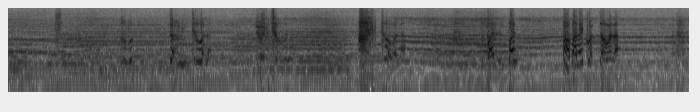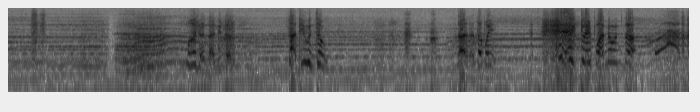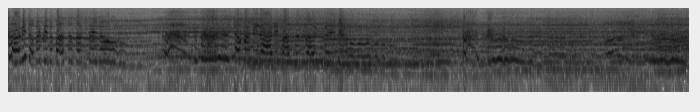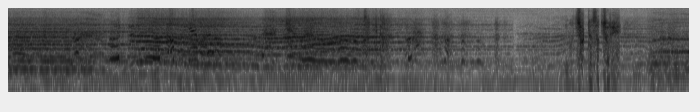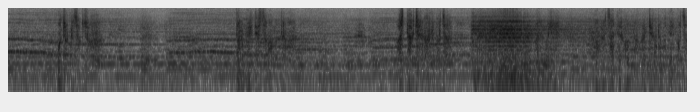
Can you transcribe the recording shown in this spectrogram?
म छुट्न सक्छु रे। म छुट्न सक्छु। तर मैले त्यस समापत्रमा हस्ताक्षर गर्नुपर्छ। अनि मैले हाम्रा साथीहरूको नाम र ठेगाना भनिदिनु पर्छ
